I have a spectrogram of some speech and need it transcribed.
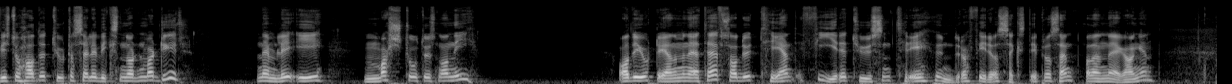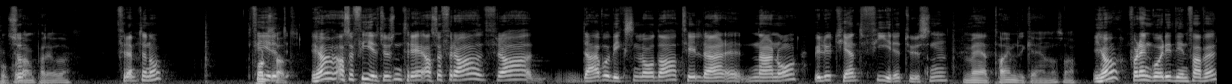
hvis du hadde turt å selge Vixen når den var dyr, nemlig i mars 2009 og hadde gjort det gjennom en ETF, så hadde du tjent 4364% på den nedgangen. På hvor lang periode? Frem til nå. Fortsatt? ja, altså 4003 Altså fra, fra, der hvor Vixen lå da, til der den er nå, ville du tjent 4000 Med time decayen også? Ja, for den går i din favør.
